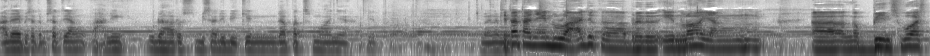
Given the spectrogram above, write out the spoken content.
ada episode-episode yang ah nih udah harus bisa dibikin dapat semuanya gitu. Gimana? Kita tanyain dulu aja ke brother in law yang eh, nge-binge watch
